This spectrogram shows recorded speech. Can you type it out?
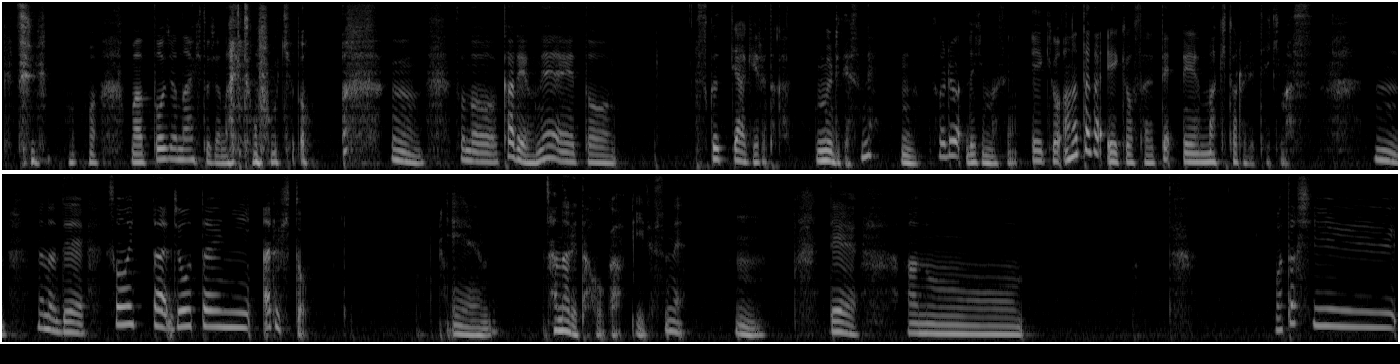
別にままっとうじゃない人じゃないと思うけど、うん、その彼をねえっ、ー、と救ってあげるとか無理ですね。うん、それはできません。影響あなたが影響されて、えー、巻き取られていきます。うん、なのでそういった状態にある人、えー、離れた方がいいですね。うん、であのー、私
